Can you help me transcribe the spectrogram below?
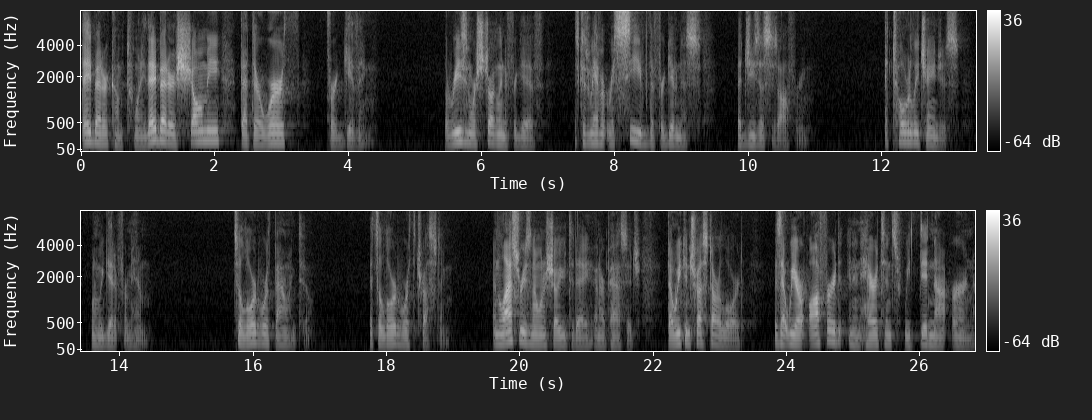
They better come 20. They better show me that they're worth forgiving. The reason we're struggling to forgive is because we haven't received the forgiveness that Jesus is offering. It totally changes when we get it from Him. It's a Lord worth bowing to, it's a Lord worth trusting. And the last reason I want to show you today in our passage that we can trust our Lord is that we are offered an inheritance we did not earn.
